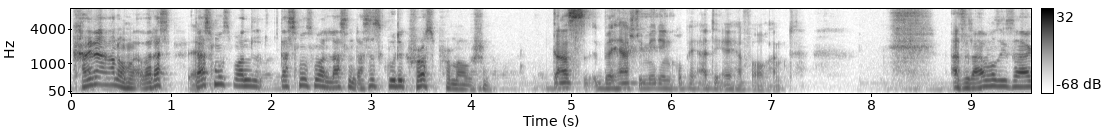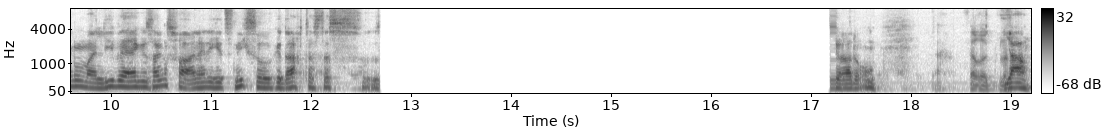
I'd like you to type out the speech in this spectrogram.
Keine Ahnung, aber das, ja. das, muss man, das muss man lassen. Das ist gute Cross-Promotion. Das beherrscht die Mediengruppe RTL hervorragend. Also da muss ich sagen, mein lieber Herr Gesangsverein, hätte ich jetzt nicht so gedacht, dass das gerade um. Ja, verrückt, ne? Ja.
